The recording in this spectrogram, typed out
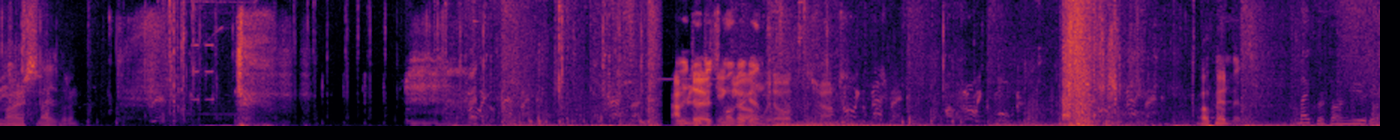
Найс, найс, брат. I'm lurking smoke again. with ult. Yeah. Up mid. Microphone muted.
